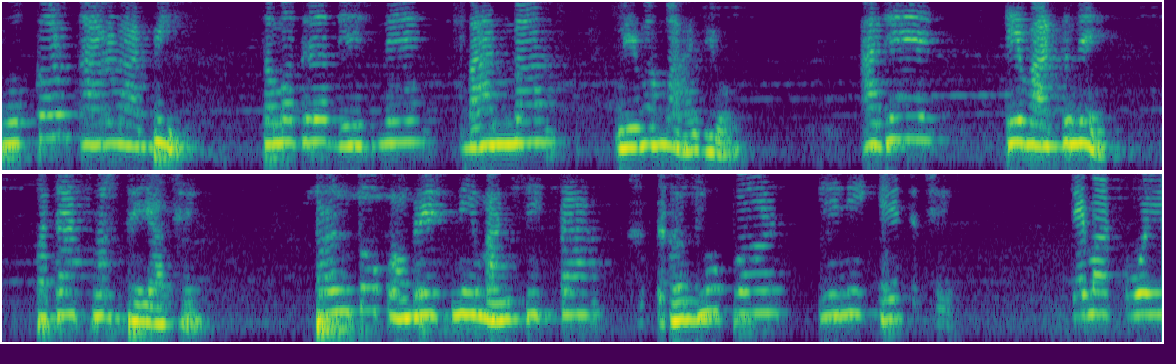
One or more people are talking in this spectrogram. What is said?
પોકળ કારણ આપી સમગ્ર દેશને બાનમાં લેવામાં આવ્યો. આજે એ વાતને પચાસ વર્ષ થયા છે. પરંતુ કોંગ્રેસની માનસિકતા હજુ પણ એની એ જ છે. તેમાં કોઈ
